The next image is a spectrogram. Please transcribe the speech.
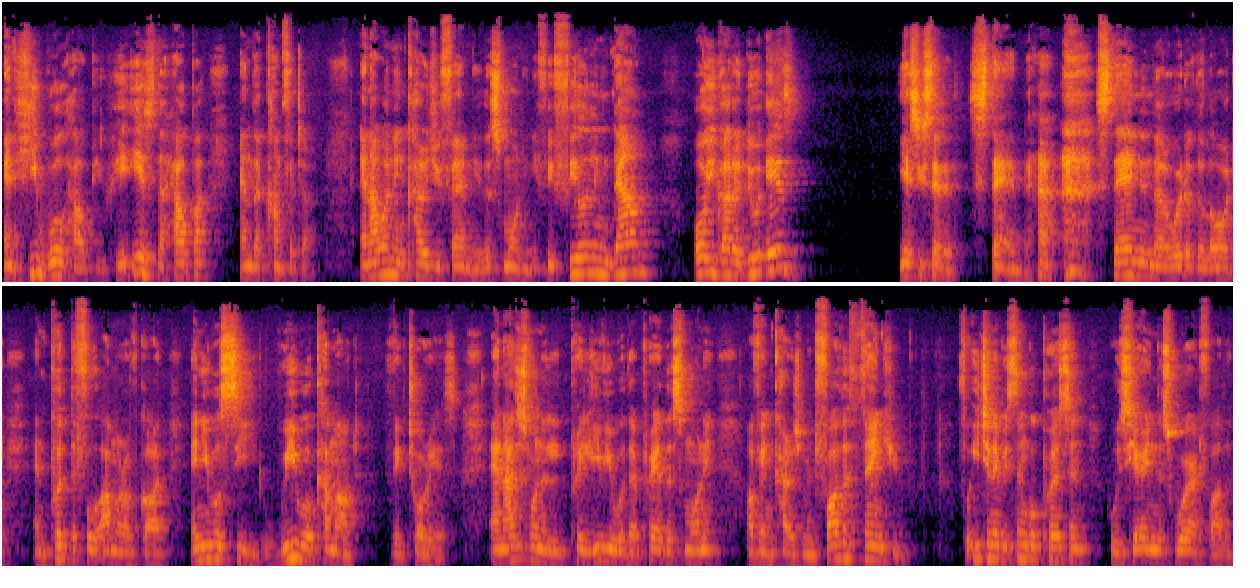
And He will help you. He is the helper and the comforter. And I want to encourage you, family, this morning. If you're feeling down, all you got to do is, yes, you said it, stand. stand in the word of the Lord and put the full armor of God, and you will see we will come out victorious. And I just want to pray, leave you with a prayer this morning of encouragement. Father, thank you for each and every single person who is hearing this word, Father.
